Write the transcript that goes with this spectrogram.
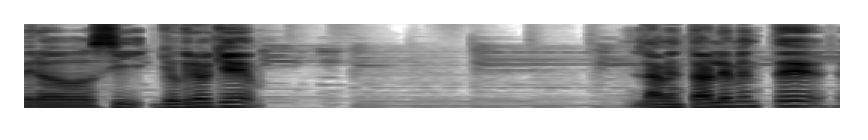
Pero sí, yo creo que lamentablemente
